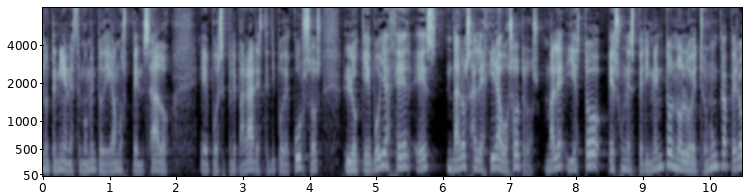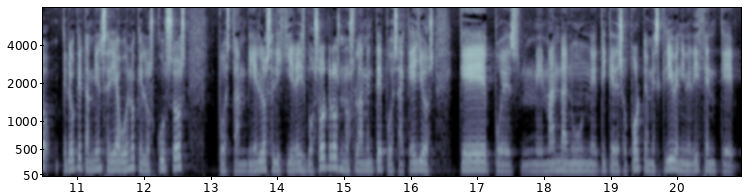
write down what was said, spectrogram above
no tenía en este momento, digamos, pensado eh, pues preparar este tipo de cursos, lo que voy a hacer es daros a elegir a vosotros, ¿vale? Y esto es un experimento, no lo he hecho nunca, pero creo que también sería bueno que los cursos pues también los eligierais vosotros, no solamente pues aquellos que pues me mandan un ticket de soporte o me escriben y me dicen que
